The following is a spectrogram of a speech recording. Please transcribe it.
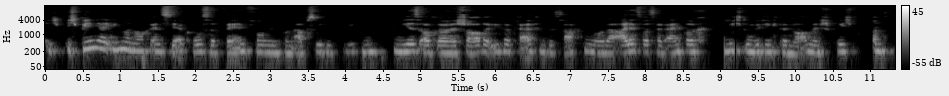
Ich, ich bin ja immer noch ein sehr großer Fan von, von Absurditäten. Mir ist auch äh, genreübergreifende Sachen oder alles, was halt einfach nicht unbedingt der Norm entspricht. Und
